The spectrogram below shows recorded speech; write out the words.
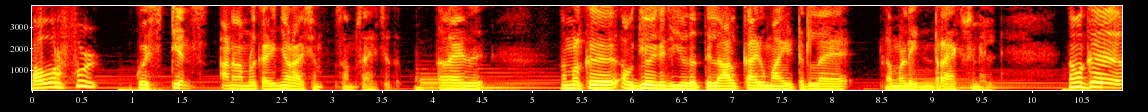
പവർഫുൾ ക്വസ്റ്റ്യൻസ് ആണ് നമ്മൾ കഴിഞ്ഞ പ്രാവശ്യം സംസാരിച്ചത്. അതായത് നമുക്ക് ഔദ്യോഗിക ജീവിതത്തിൽ ആൾക്കാരുമായിട്ടുള്ള നമ്മുടെ ഇൻട്രാക്ഷനിൽ നമുക്ക്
